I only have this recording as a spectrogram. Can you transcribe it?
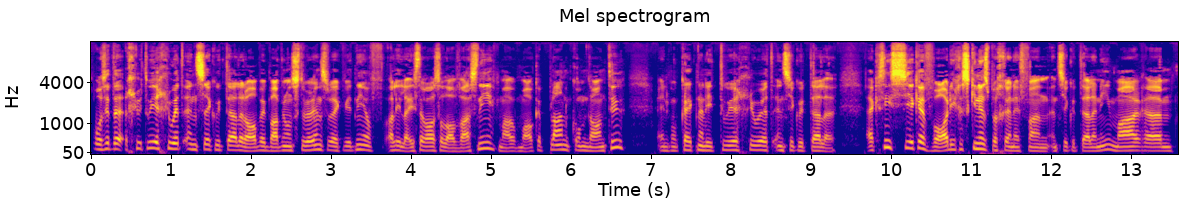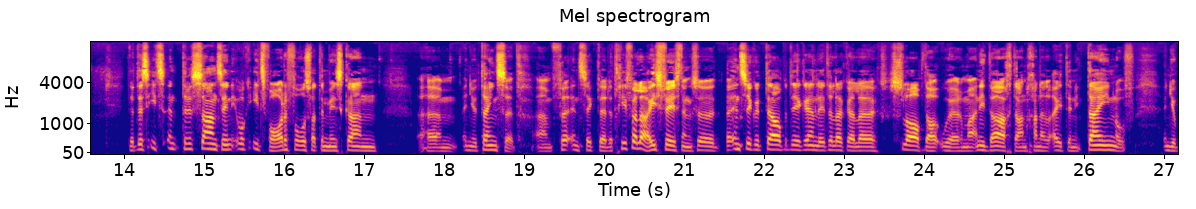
ons het 'n twee groot insekhotelle daar by Babylon Storens, so ek weet nie of al die luisteraars al daar was nie, maar maak 'n plan kom daartoe en kom kyk na die twee groot insekhotelle. Ek is nie seker waar die geskiedenis begin het van insekhotelle nie, maar ehm um, dit is iets interessants en ook iets waardevols wat 'n mens kan um, in jou tuin sit. Um, vir insekte. Dit gee vir hulle huisvesting. So 'n insekhotel beteken letterlik hulle slaap daaroor, maar in die dag dan gaan hulle uit in die tuin of in jou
